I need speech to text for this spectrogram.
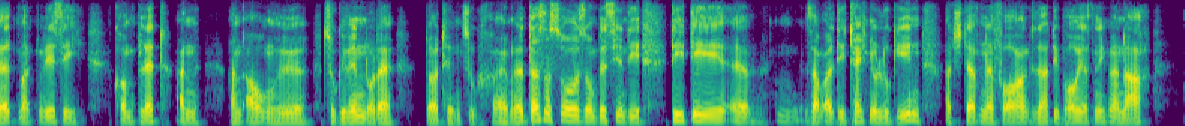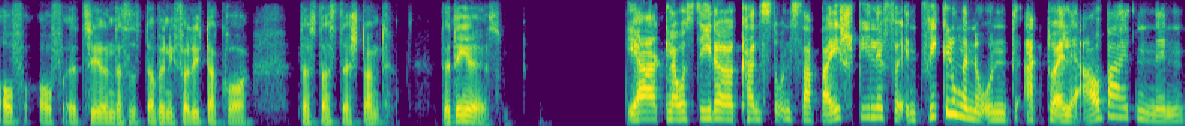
weltmarktmäßig komplett an, an Augenhöhe zu gewinnen oder dorthin zu treiben. Das ist so, so ein bisschen die, die, die, äh, sag mal, die Technologien, hat Steffen hervorragend gesagt, die brauche ich jetzt nicht mehr nach auf, aufzählen. Das ist, da bin ich völlig d'accord, dass das der Stand der Dinge ist. Ja, Klaus Dieter, kannst du uns da Beispiele für Entwicklungen und aktuelle Arbeiten nennen?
